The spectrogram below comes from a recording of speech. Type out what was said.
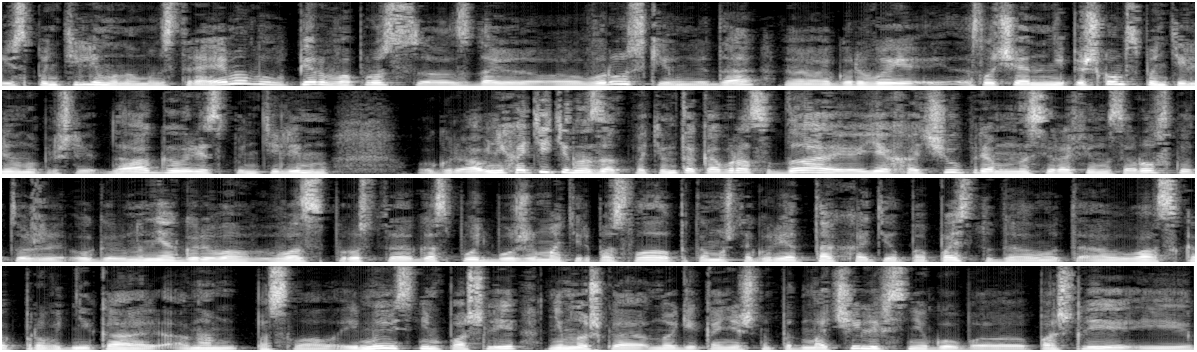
из Пантелеймона монастыря? Я ему первый вопрос задаю, вы русский? Он говорит, да. Я говорю, вы случайно не пешком с Пантелеймоном пришли? Да, говорит, с Пантелеймоном. Я говорю, а вы не хотите назад пойти? Он так обрался, да, я хочу, прямо на Серафима Саровского тоже. Я говорю, ну, я говорю, вам, вас просто Господь, Божья Матерь послала, потому что, говорю, я так хотел попасть туда, вот, а вас как проводника она послала. И мы с ним пошли, немножко ноги, конечно, подмочили в снегу, э, пошли и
